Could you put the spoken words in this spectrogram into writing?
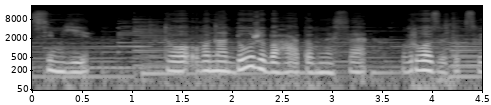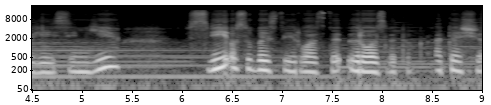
сім'ї, то вона дуже багато внесе в розвиток своєї сім'ї, в свій особистий розвиток, а те, що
